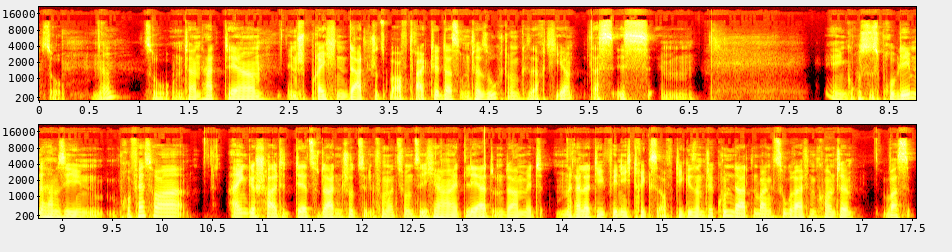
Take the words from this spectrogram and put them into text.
So, ne? So, und dann hat der entsprechende Datenschutzbeauftragte das untersucht und gesagt, hier, das ist ähm, ein großes Problem. Da haben sie einen Professor eingeschaltet, der zu Datenschutz und Informationssicherheit lehrt und damit relativ wenig Tricks auf die gesamte Kundendatenbank zugreifen konnte, was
